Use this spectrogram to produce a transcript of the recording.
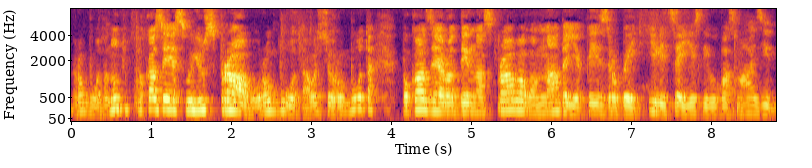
Робота. Ну, тут показує свою справу. Робота. Ось о, робота показує родинна справа, вам треба якийсь зробити. Ілі це, якщо у вас магазин,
